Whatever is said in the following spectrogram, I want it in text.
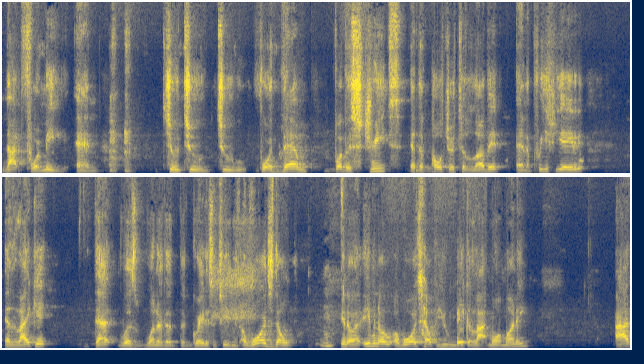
not for me, and to to to for them, for the streets and the culture to love it and appreciate it and like it, that was one of the, the greatest achievements. Awards don't, you know, even though awards help you make a lot more money, I,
